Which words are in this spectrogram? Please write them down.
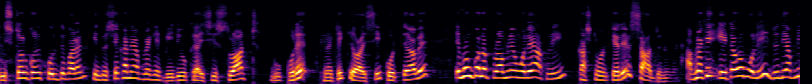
ইনস্টল করে খুলতে পারেন, কিন্তু সেখানে আপনাকে ভিডিও কেআইসি স্লট বুক করে আপনাকে কেওয়াইসি করতে হবে এবং কোনো প্রবলেম হলে আপনি কাস্টমার কেয়ারের সাহায্য নেবেন। আপনাকে এটাও বলি, যদি আপনি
